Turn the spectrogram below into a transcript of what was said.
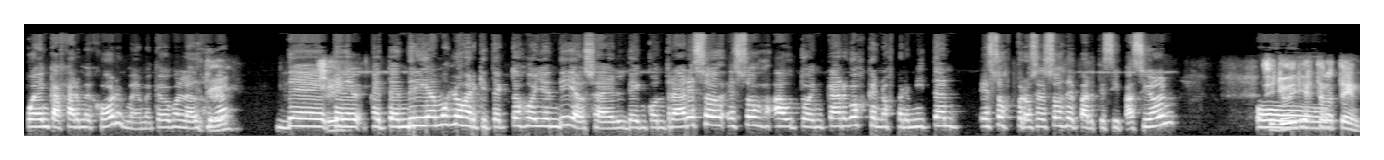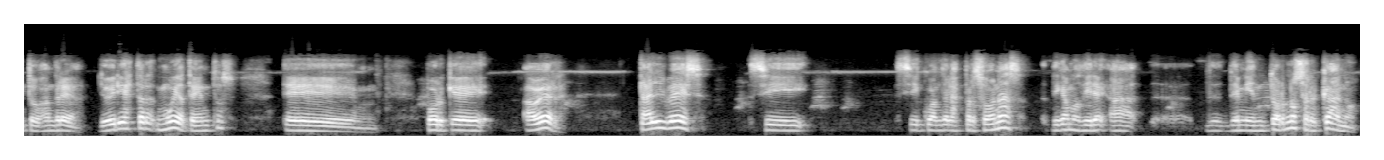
puede encajar mejor, me, quedo con la duda, de, que, tendríamos los arquitectos hoy en día, o sea, el de encontrar esos, esos autoencargos que nos permitan esos procesos de participación. Sí, yo diría estar atentos, Andrea, yo diría estar muy atentos, eh, porque, a ver, tal vez si, si cuando las personas, digamos, ah, de, mi entorno cercano,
